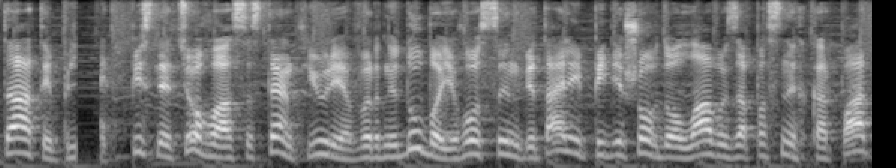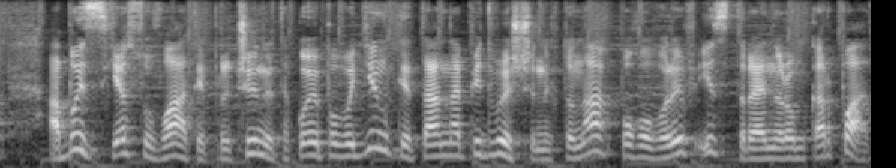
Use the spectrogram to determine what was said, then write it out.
Тати, блядь. Після цього асистент Юрія Вернедуба, його син Віталій, підійшов до лави запасних Карпат, аби з'ясувати причини такої поведінки та на підвищених тонах поговорив із тренером Карпат.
